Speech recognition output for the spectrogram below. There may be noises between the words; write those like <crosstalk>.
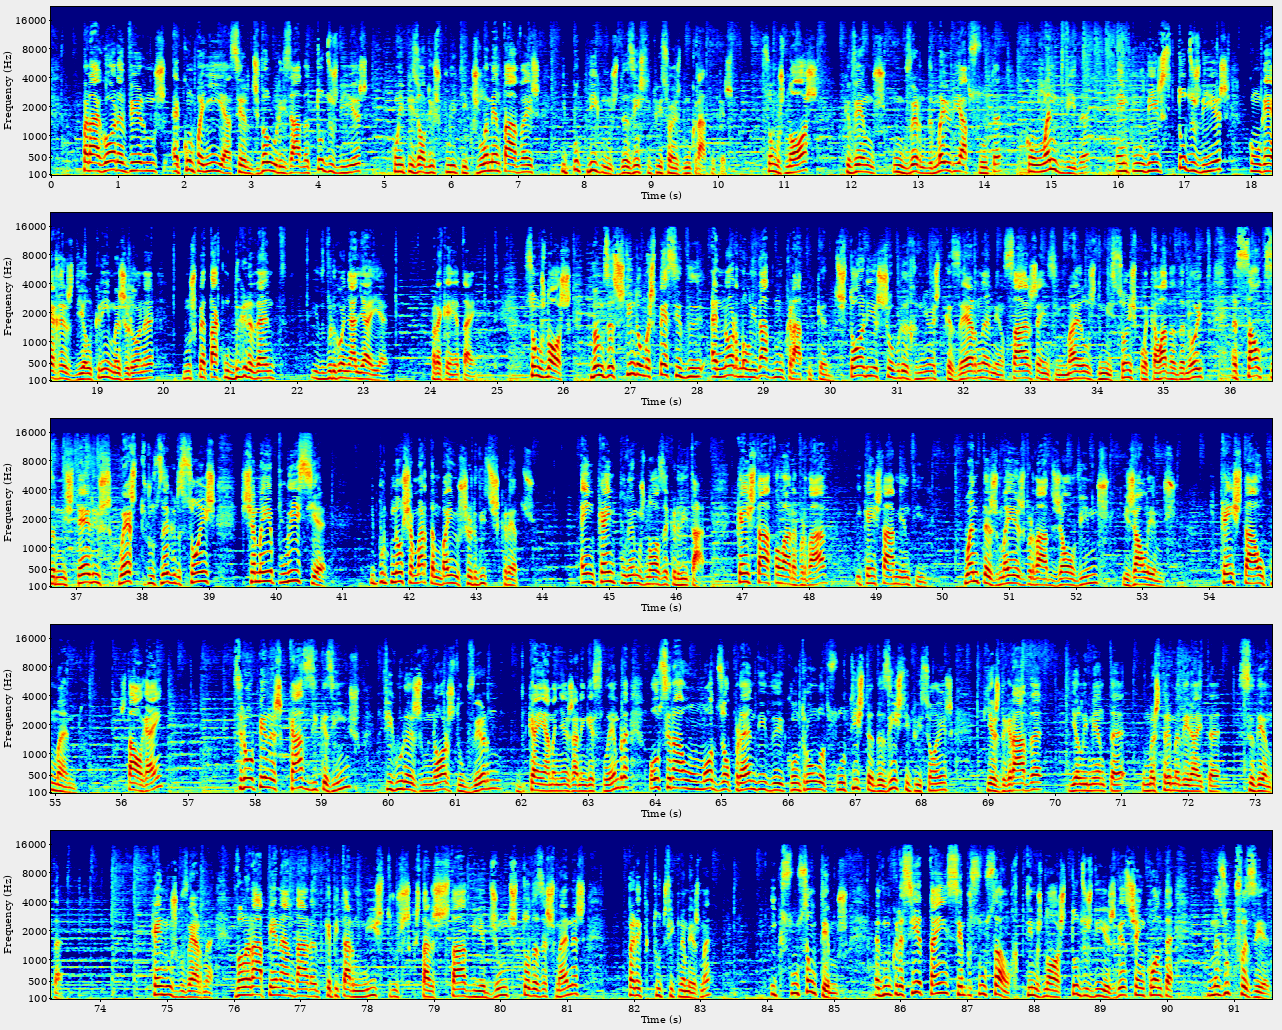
para agora vermos a companhia a ser desvalorizada todos os dias, com episódios políticos lamentáveis e pouco dignos das instituições democráticas. Somos nós que vemos um governo de maioria absoluta, com um ano de vida, a implodir-se todos os dias com guerras de Alecrim e Magerona, num espetáculo degradante e de vergonha alheia para quem a tem. Somos nós vamos assistindo a uma espécie de anormalidade democrática, de histórias sobre reuniões de caserna, mensagens, e-mails, demissões pela calada da noite, assaltos a ministérios, sequestros, agressões. Chamem a polícia. E por que não chamar também os serviços secretos? Em quem podemos nós acreditar? Quem está a falar a verdade e quem está a mentir? Quantas meias-verdades já ouvimos e já lemos? Quem está ao comando? Está alguém? Serão apenas casos e casinhos, figuras menores do governo, de quem amanhã já ninguém se lembra? Ou será um modus operandi de controle absolutista das instituições que as degrada e alimenta uma extrema-direita sedenta? Quem nos governa? Valerá a pena andar a decapitar ministros, secretários de Estado e adjuntos todas as semanas para que tudo fique na mesma? E que solução temos? A democracia tem sempre solução, repetimos nós todos os dias, vezes sem conta, mas o que fazer?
